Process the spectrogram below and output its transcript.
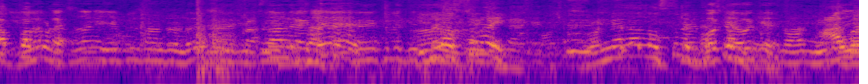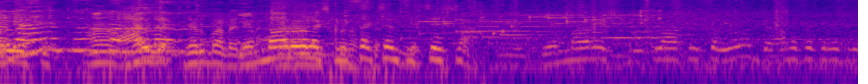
తప్పకుండా. వస్తున్నాయి. రెండు నెలల్లో వస్తున్నాయి. ఎంఆర్ఓలకు ఇన్స్ట్రక్షన్స్ ఇచ్చేసిన. ఎంఆర్ఓ స్పెషల్ ఆఫీసర్లు గ్రామ సెక్రటరీ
